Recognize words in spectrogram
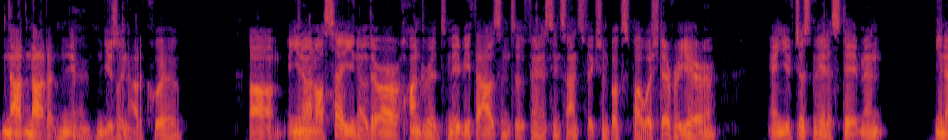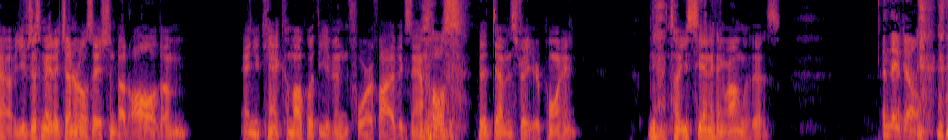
Not, not, a, you know, usually not a clue. Um, you know, and I'll say, you know, there are hundreds, maybe thousands of fantasy and science fiction books published every year, and you've just made a statement, you know, you've just made a generalization about all of them, and you can't come up with even four or five examples that demonstrate your point. don't you see anything wrong with this? And they don't.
